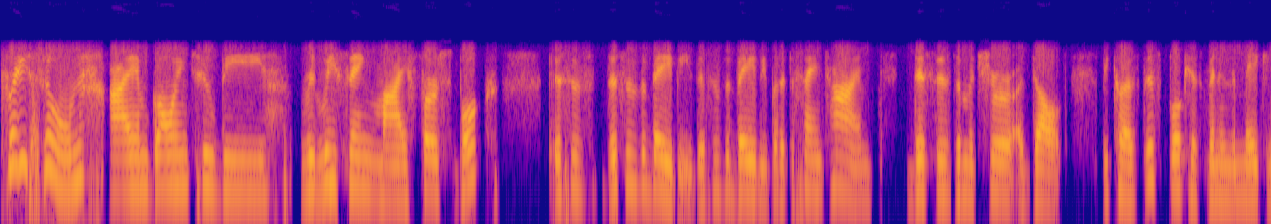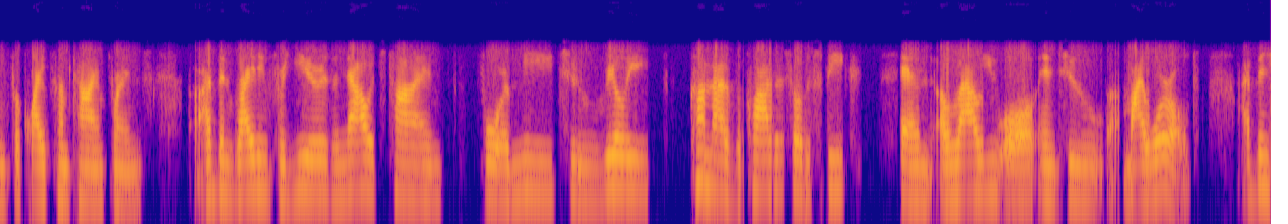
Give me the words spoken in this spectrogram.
Pretty soon, I am going to be releasing my first book. This is this is the baby. This is the baby, but at the same time, this is the mature adult because this book has been in the making for quite some time, friends. I've been writing for years and now it's time for me to really come out of the closet, so to speak, and allow you all into uh, my world. I've been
